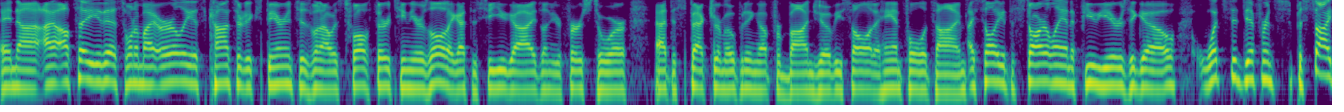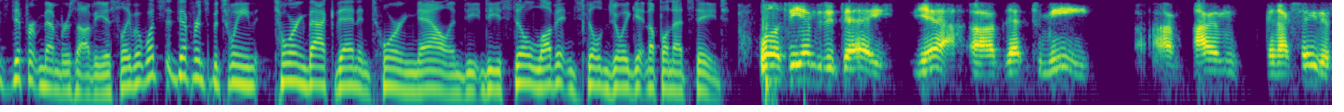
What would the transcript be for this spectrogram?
and uh, I'll tell you this: one of my earliest concert experiences when I was 12, 13 years old, I got to see you guys on your first tour at the Spectrum, opening up for Bon Jovi. Saw it a handful of times. I saw you at the Starland a few years ago. What's the difference besides different members, obviously? But what's the difference between touring back then and touring now? And do, do you still love it and still enjoy getting up on that stage? Well, at the end of the day, yeah, uh, that to me, I'm, I'm, and I say this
